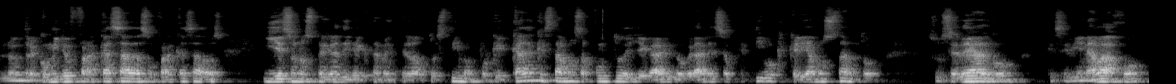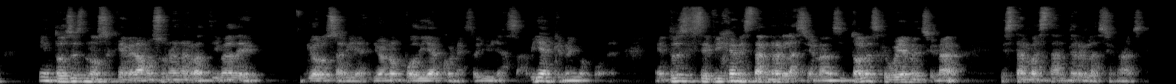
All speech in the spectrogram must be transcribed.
lo entre comillas, fracasadas o fracasados, y eso nos pega directamente en la autoestima, porque cada que estamos a punto de llegar y lograr ese objetivo que queríamos tanto, sucede algo que se viene abajo, y entonces nos generamos una narrativa de yo lo sabía, yo no podía con esto, yo ya sabía que no iba a poder. Entonces, si se fijan, están relacionadas, y todas las que voy a mencionar están bastante relacionadas.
